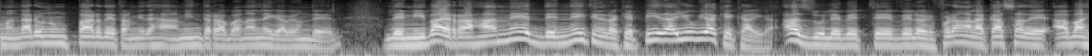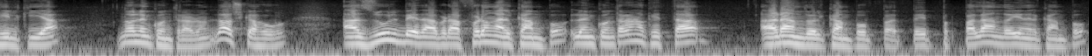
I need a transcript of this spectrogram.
mandaron un par de talmidas a Amin de Rabanan le gabeón de él. Le miba Rahame de que pida lluvia que caiga. Azul Lebete Velo, fueron a la casa de Abba no lo encontraron. Azul Bedabra, fueron al campo, lo encontraron que está arando el campo, palando ahí en el campo,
